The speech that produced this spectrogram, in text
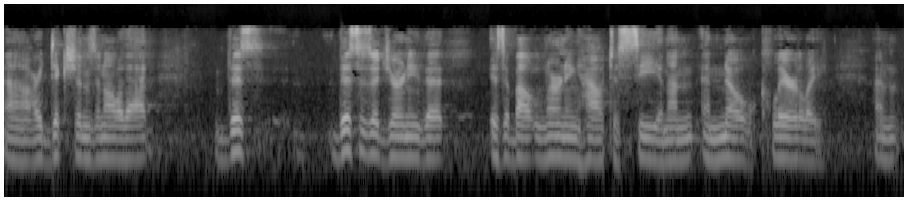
uh, our addictions and all of that. This, this is a journey that is about learning how to see and, un, and know clearly. And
